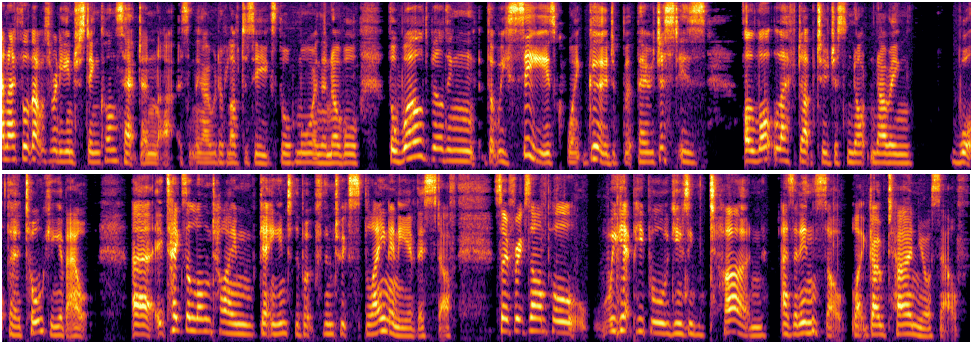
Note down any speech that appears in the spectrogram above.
And I thought that was a really interesting concept and uh, something I would have loved to see explored more in the novel. The world building that we see is quite good, but there just is a lot left up to just not knowing what they're talking about. Uh, it takes a long time getting into the book for them to explain any of this stuff. So, for example, we get people using turn as an insult, like go turn yourself,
